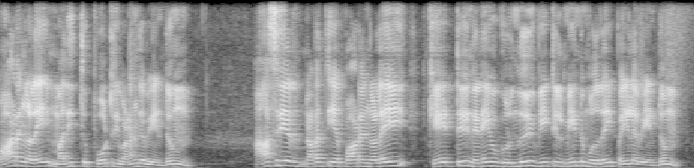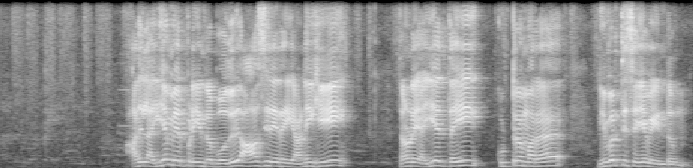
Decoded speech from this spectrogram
பாடங்களை மதித்து போற்றி வணங்க வேண்டும். ஆசிரியர் நடத்திய பாடங்களை கேட்டு நினைவு கூர்ந்து வீட்டில் மீண்டும் முதலை பயில வேண்டும். அதில் ஐயம் ஏற்படுகின்ற போது ஆசிரியரை அணுகி தன்னுடைய ஐயத்தை குற்றமற நிவர்த்தி செய்ய வேண்டும்.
